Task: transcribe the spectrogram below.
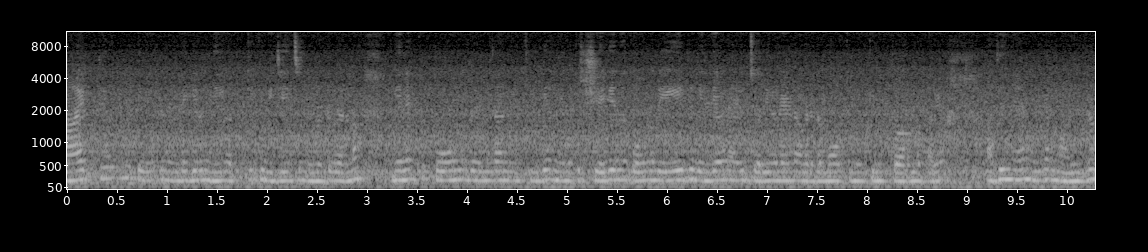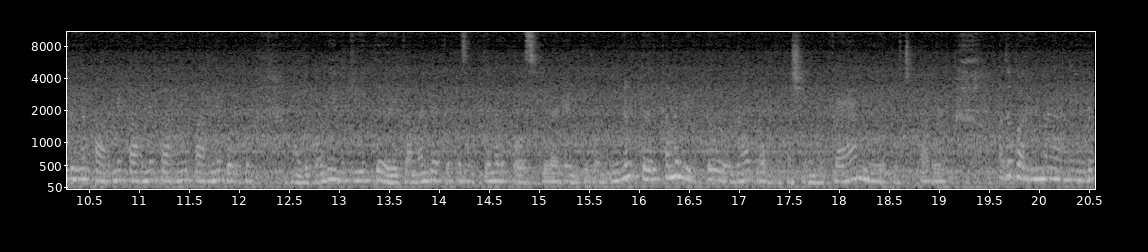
ആയിരത്തി ഒന്ന് പേരുണ്ടെങ്കിലും നീ ഒറ്റയ്ക്ക് വിജയിച്ച് മുന്നോട്ട് വരണം. നിനക്ക് തോന്നുന്നത് എന്താണെന്ന് ചെയ്യുക നിനക്ക് ശരിയെന്ന് തോന്നുന്നത് ഏത് വലിയവനായാലും ചെറിയവനായാലും അവരുടെ മുഖത്ത് നോക്കി നീ തുറന്ന് പറയാം അത് ഞാൻ എന്റെ മൈൻഡിലോട് ഇങ്ങനെ പറഞ്ഞ് പറഞ്ഞ് പറഞ്ഞ് പറഞ്ഞ് കൊടുക്കും. അതുകൊണ്ട് എനിക്ക് ഈ തെറി കമന്റൊക്കെ ഇപ്പോൾ സത്യം പറഞ്ഞാൽ പോസിറ്റീവായിട്ട് എനിക്ക് തോന്നി. നിങ്ങൾ തെറി കമന്റ് ഇട്ടോളൂ നോ പ്രോബ്ലം പക്ഷേ എന്റെ ഫാമിലിയെ കുറിച്ച് പറയും അത് പറയുമ്പോഴാണ് എന്റെ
